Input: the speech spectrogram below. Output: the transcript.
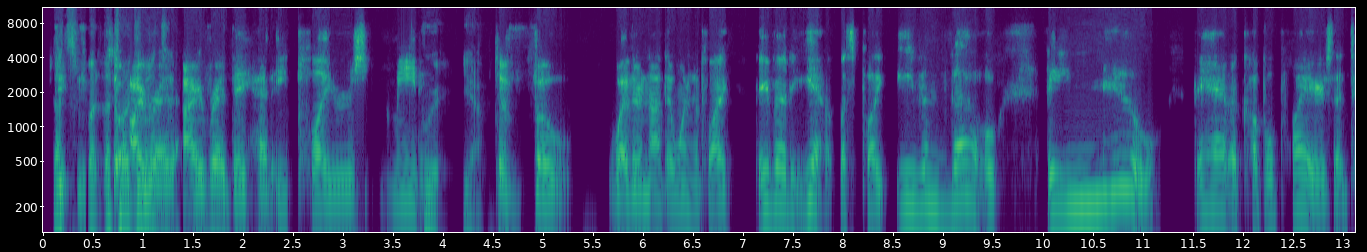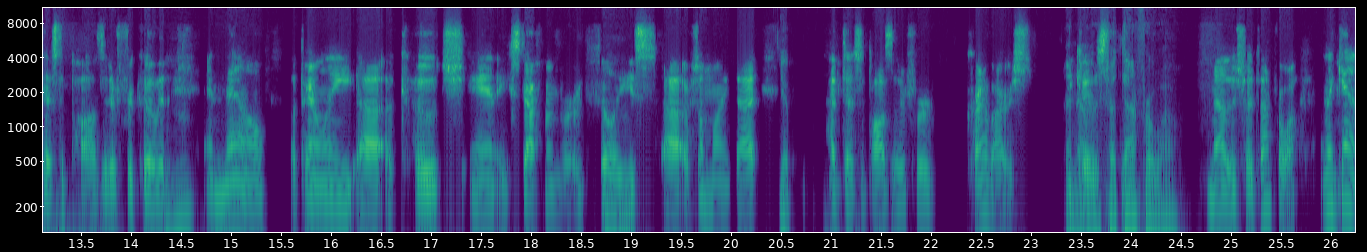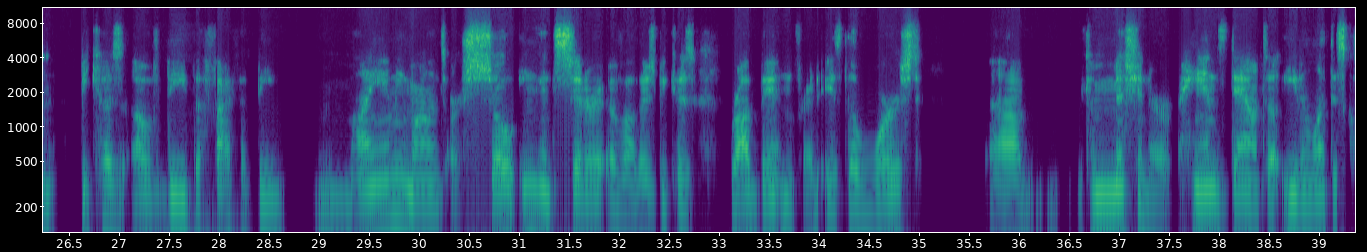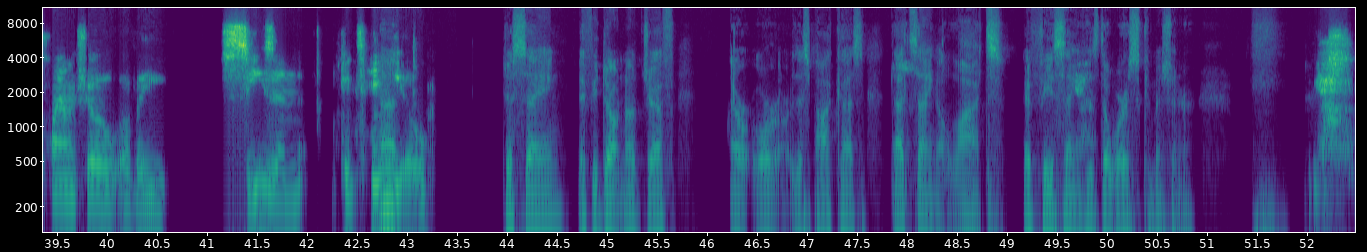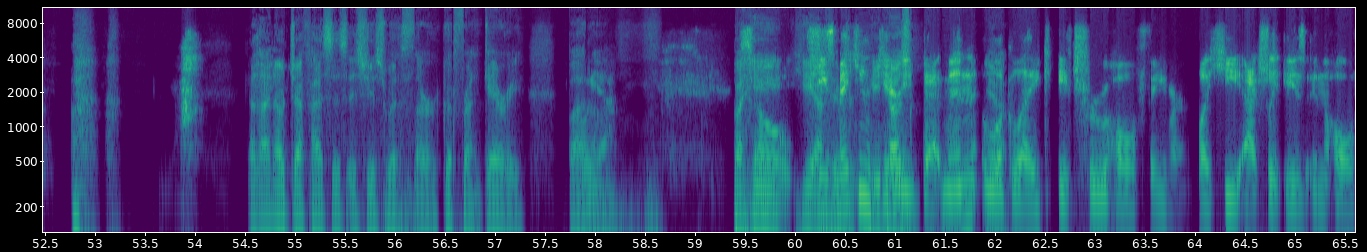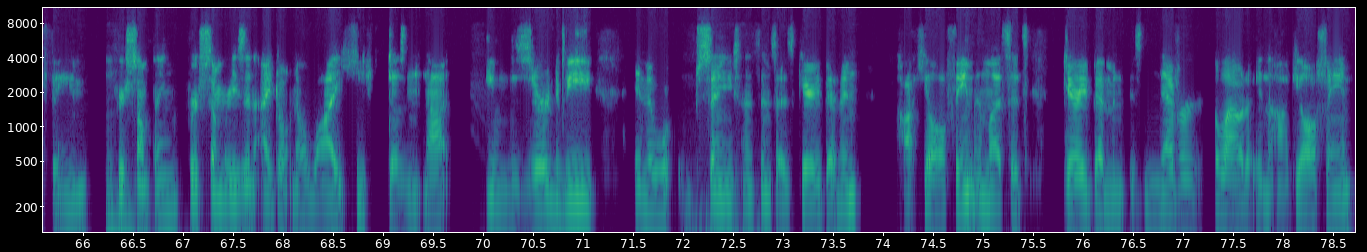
That's what. That's so what I came out read. I read they had a players meeting Yeah, to vote whether or not they wanted to play. They voted, yeah, let's play, even though they knew they had a couple players that tested positive for COVID, Mhm. and now apparently uh, a coach and a staff member of the Phillies uh, or something like that Mm-hmm. Yep. have tested positive for coronavirus. and now they're shut down for a while. now they're shut down for a while. And again, because of the the fact that the Miami Marlins are so inconsiderate of others, because Rob Bantenfred is the worst uh, commissioner, hands down, to even let this clown show of a season continue. Just saying, if you don't know Jeff or or this podcast, that's saying a lot. If he's saying Yeah. he's the worst commissioner, yeah, because I know Jeff has his issues with our good friend Gary, but Oh, yeah. um, But so he, he he's making he Gary does- Bettman Yeah. look like a true Hall of Famer. Like he actually is in the Hall of Fame for Mhm. something for some reason. I don't know why he doesn't not even deserve to be in the same sentence as Gary Bettman Hockey Hall of Fame unless it's Gary Bettman is never allowed in the Hockey Hall of Fame.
